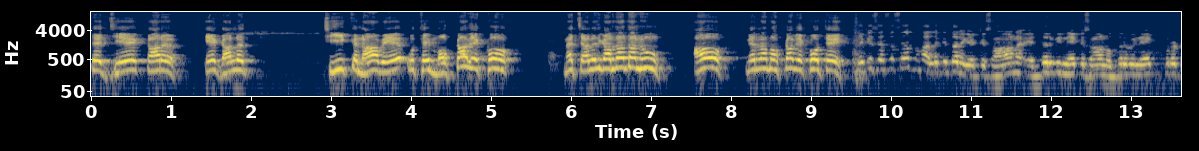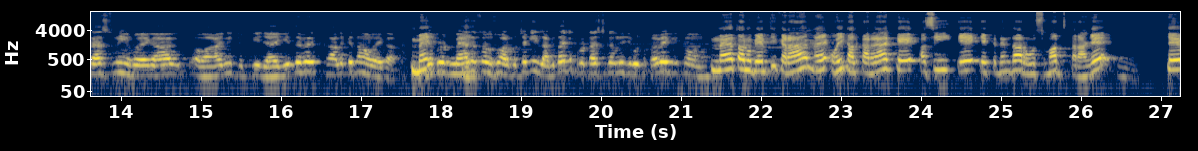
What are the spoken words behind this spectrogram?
ਤੇ ਜੇਕਰ ਇਹ ਗੱਲ ਠੀਕ ਨਾ ਹੋਵੇ ਉੱਥੇ ਮੌਕਾ ਵੇਖੋ। ਮੈਂ ਚੈਲੰਜ ਕਰਦਾ ਤੁਹਾਨੂੰ। ਆਓ ਮੇਰੇ ਨਾਲ ਮੌਕਾ ਵੇਖੋ ਉੱਥੇ। ਲੇਕਿਨ ਸਰ ਸਾਹਿਬ ਹੱਲ ਕਿੱਦਾਂ ਰਹੇਗਾ ਕਿਸਾਨ ਇੱਧਰ ਵੀ ਨੇ ਕਿਸਾਨ ਉੱਧਰ ਵੀ ਨੇ। ਪ੍ਰੋਟੈਸਟ ਨਹੀਂ ਹੋਏਗਾ ਆਵਾਜ਼ ਨਹੀਂ ਚੁੱਕੀ ਜਾਏਗੀ ਤੇ ਫਿਰ ਹੱਲ ਕਿੱਦਾਂ ਹੋਏਗਾ? ਮੈਂ- ਮੈਂ ਤਾਂ ਤੁਹਾਨੂੰ ਸਵਾਲ ਪੁੱਛਿਆ ਕਿ ਲੱਗਦਾ ਕਿ ਪ੍ਰੋਟੈਸਟ ਕਰਨ ਦੀ ਜ਼ਰੂਰਤ ਪਵੇਗੀ ਤੁਹਾਨੂੰ? ਮੈਂ ਤੁਹਾਨੂੰ ਬੇਨਤੀ ਕਰਾਂ ਮੈਂ ਉਹੀ ਗੱਲ ਕਰ ਰਿਹਾ ਕਿ ਅਸੀਂ ਇਹ ਇੱਕ ਦਿਨ ਦਾ ਰੋਸ ਮਾਰਚ ਕਰਾਂਗੇ ਤੇ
